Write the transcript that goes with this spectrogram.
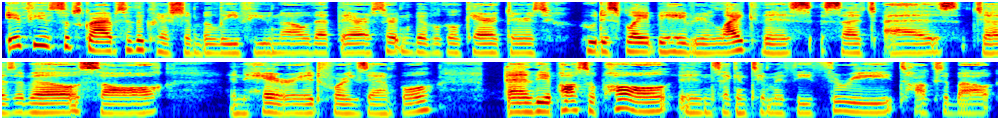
If you subscribe to the Christian belief, you know that there are certain biblical characters who display behavior like this, such as Jezebel, Saul, and Herod, for example. And the apostle Paul in 2 Timothy 3 talks about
